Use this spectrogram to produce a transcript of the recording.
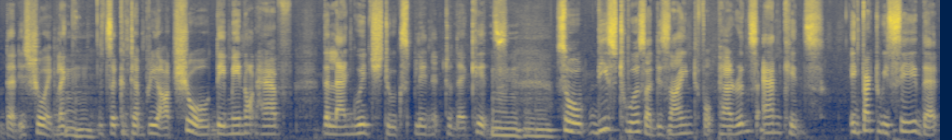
that is showing. Like mm-hmm. it's a contemporary art show, they may not have the language to explain it to their kids. Mm-hmm, mm-hmm. So these tours are designed for parents and kids. In fact, we say that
